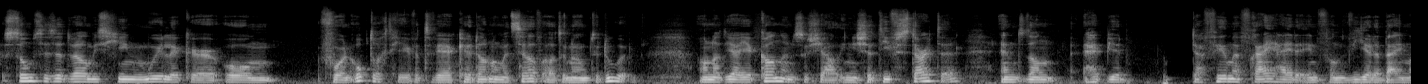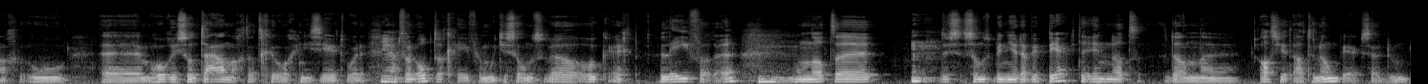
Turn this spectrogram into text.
soms is het wel misschien moeilijker om voor een opdrachtgever te werken dan om het zelf autonoom te doen. Omdat ja, je kan een sociaal initiatief starten en dan heb je daar veel meer vrijheden in van wie er erbij mag, hoe ehm, horizontaal mag dat georganiseerd worden. Ja. En voor een opdrachtgever moet je soms wel ook echt leveren Hmm. omdat, eh, dus soms ben je daar beperkter in dat dan eh, als je het autonoom werk zou doen.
